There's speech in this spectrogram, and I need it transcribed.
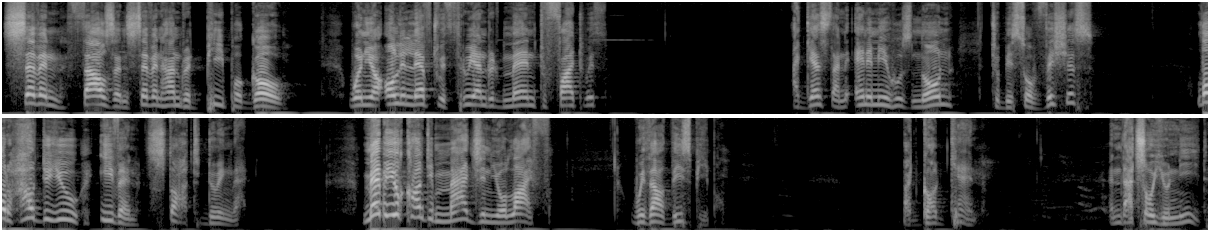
7,700 people go when you're only left with 300 men to fight with against an enemy who's known to be so vicious? Lord, how do you even start doing that? Maybe you can't imagine your life without these people. But God can. And that's all you need.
